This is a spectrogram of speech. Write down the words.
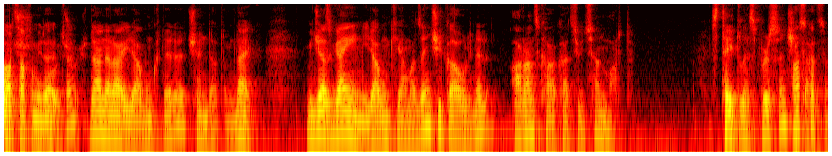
Արցախում իր չէ։ Դա նրա իրավունքները չեն դատում։ Նայեք, միջազգային իրավունքի համաձայն չի կարող լինել առանց քաղաքացիության մարդ։ Stateless person չի կարող։ Հասկացա։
